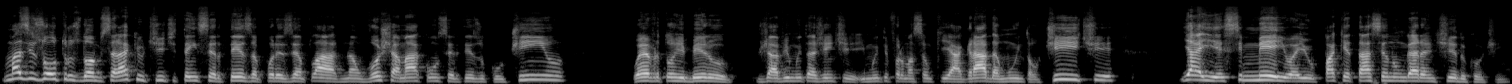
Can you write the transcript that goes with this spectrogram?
Mas e os outros nomes? Será que o Tite tem certeza, por exemplo, ah, não, vou chamar com certeza o Coutinho, o Everton Ribeiro, já vi muita gente e muita informação que agrada muito ao Tite. E aí, esse meio aí, o Paquetá sendo um garantido, Coutinho?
